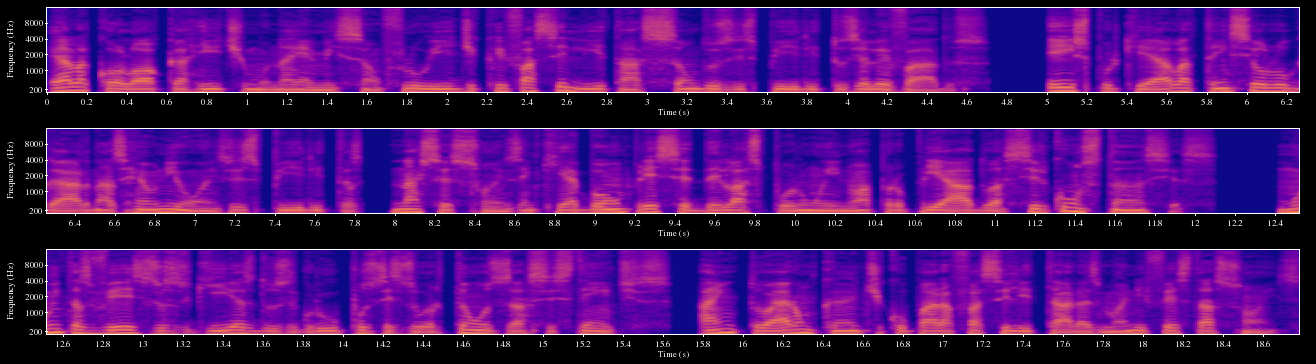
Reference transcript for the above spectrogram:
Ela coloca ritmo na emissão fluídica e facilita a ação dos espíritos elevados. Eis porque ela tem seu lugar nas reuniões espíritas, nas sessões em que é bom precedê-las por um hino apropriado às circunstâncias. Muitas vezes os guias dos grupos exortam os assistentes a entoar um cântico para facilitar as manifestações.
